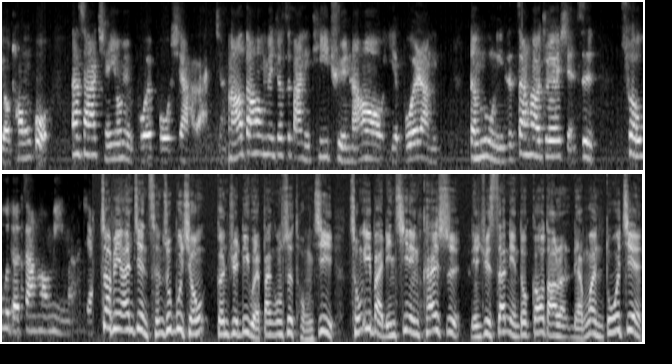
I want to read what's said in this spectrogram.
有通过，但是他钱永远不会拨下来，这样。然后到后面就是把你踢群，然后也不会让你登录，你的账号就会显示错误的账号密码，这样。诈骗案件层出不穷。根据立委办公室统计，从一百零七年开始，连续三年都高达了两万多件，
